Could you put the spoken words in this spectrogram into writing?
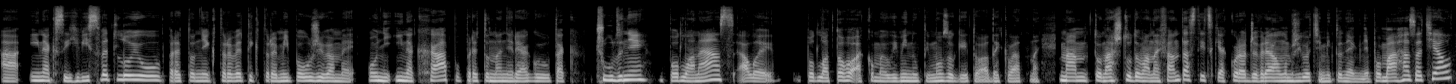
a inak si ich vysvetľujú, preto niektoré vety, ktoré my používame, oni inak chápu, preto na ne reagujú tak čudne podľa nás, ale podľa toho, ako majú vyvinutý mozog, je to adekvátne. Mám to naštudované fantasticky, akurát, že v reálnom živote mi to nejak nepomáha zatiaľ.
